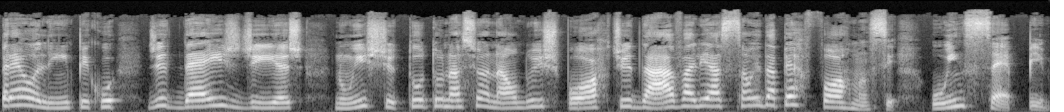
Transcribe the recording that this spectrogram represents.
pré-olímpico de 10 dias no Instituto Nacional do Esporte, da Avaliação e da Performance, o INSEP.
